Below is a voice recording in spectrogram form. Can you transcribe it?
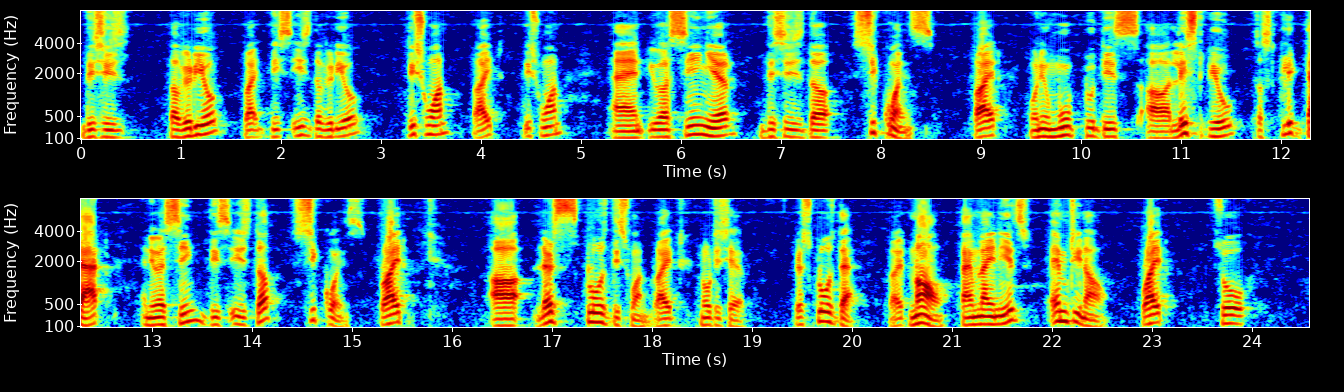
This is the video right? This is the video. This one right? This one. And you are seeing here this is the sequence right? When you move to this uh, list view just click that and you are seeing this is the sequence right? Uh, let's close this one right? Notice here. Let's close that right? Now timeline is empty now right? So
